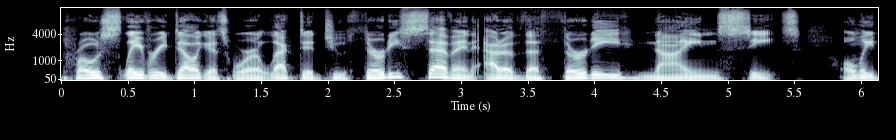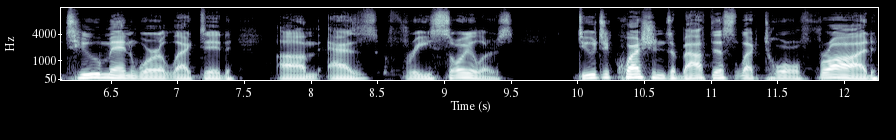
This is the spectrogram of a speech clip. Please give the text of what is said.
pro slavery delegates were elected to 37 out of the 39 seats. Only two men were elected um, as free soilers. Due to questions about this electoral fraud,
